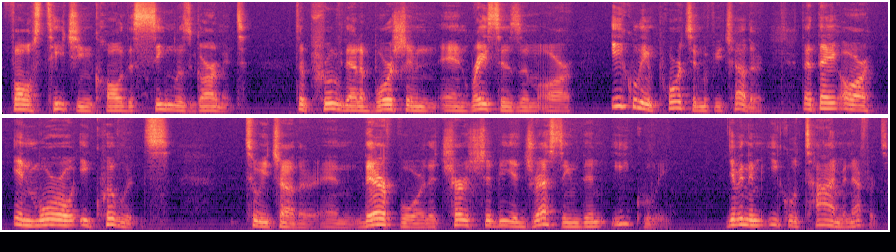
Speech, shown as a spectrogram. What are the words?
false teaching called the seamless garment to prove that abortion and racism are equally important with each other, that they are in moral equivalence to each other, and therefore the church should be addressing them equally, giving them equal time and effort.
